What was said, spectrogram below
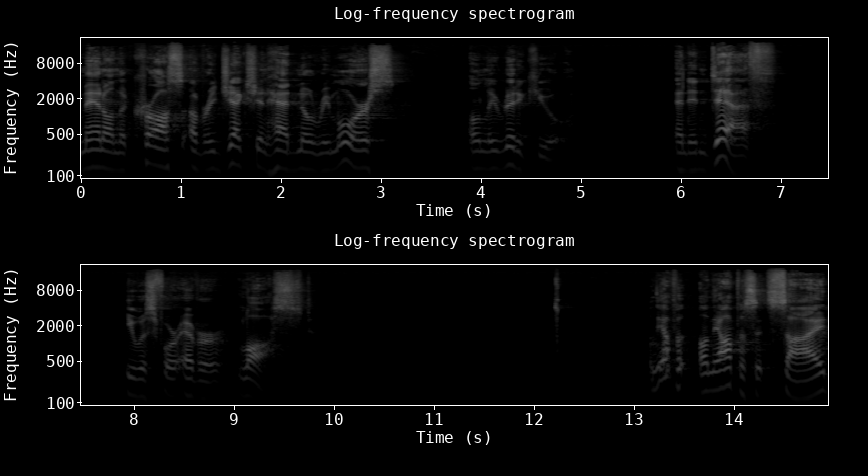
man on the cross of rejection had no remorse, only ridicule. And in death, he was forever lost. On the, op- on the opposite side,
